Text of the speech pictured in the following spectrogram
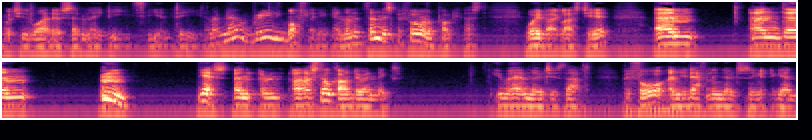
which is why there's 7 A, B, C, and D. And I'm now really waffling again. And I've done this before on a podcast way back last year. Um, and um, yes, and, and, I still can't do endings. You may have noticed that before, and you're definitely noticing it again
